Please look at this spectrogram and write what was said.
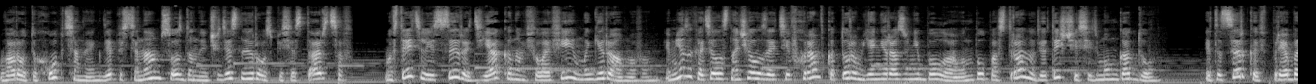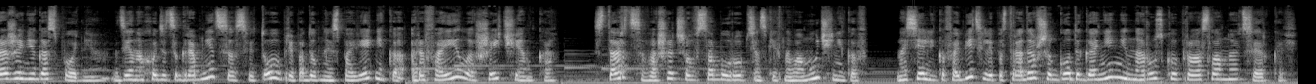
В воротах Оптины, где по стенам созданы чудесные росписи старцев, мы встретились с Ирой, дьяконом Филофеем Магерамовым, и мне захотелось сначала зайти в храм, в котором я ни разу не была. Он был построен в 2007 году. Это церковь Преображения Господня, где находится гробница святого преподобного исповедника Рафаила Шейченко – старца, вошедшего в собор оптинских новомучеников, насельников обители, пострадавших годы гонений на русскую православную церковь.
